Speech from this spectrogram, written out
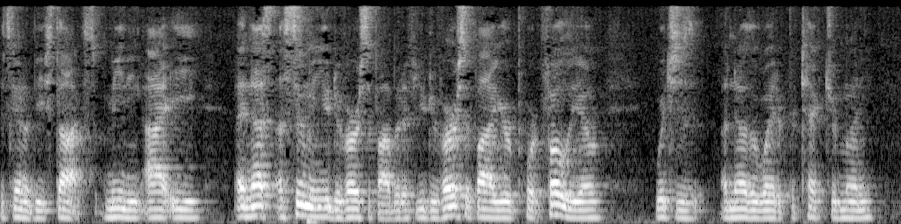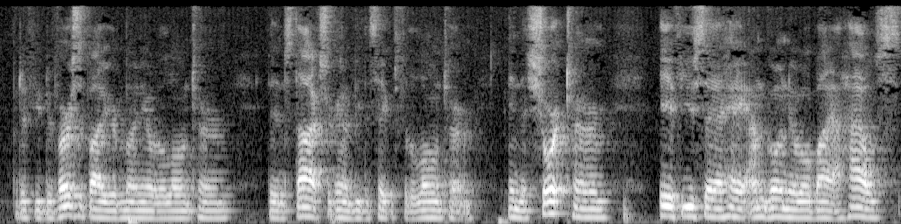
is going to be stocks, meaning, i.e., and that's assuming you diversify. But if you diversify your portfolio, which is another way to protect your money, but if you diversify your money over the long term, then stocks are going to be the safest for the long term. In the short term, if you say, hey, I'm going to go buy a house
